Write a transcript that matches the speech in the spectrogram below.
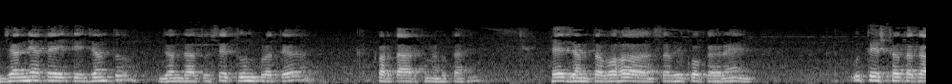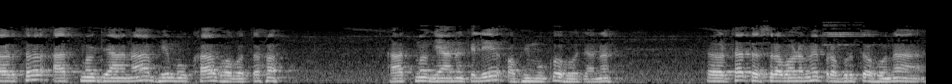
जन्यते इति जंतु जन धातु से तुन प्रत्यय कर्तार्थ में होता है। हे जंतव, सभी को कह रहे हैं। उत्तिष्ठत का अर्थ आत्मज्ञानाभिमुखा भवत। आत्मज्ञान के लिए अभिमुख हो जाना। अर्थात श्रवण में प्रवृत्त होना।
